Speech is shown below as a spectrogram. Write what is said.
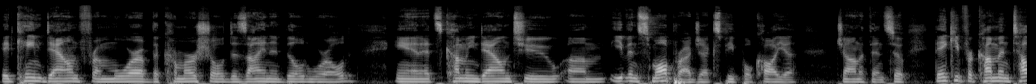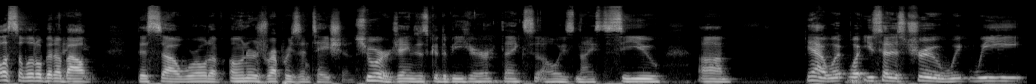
It came down from more of the commercial design and build world, and it's coming down to um, even small projects. People call you Jonathan. So thank you for coming. Tell us a little bit thank about. You. This uh, world of owners representation. Sure, James. It's good to be here. Thanks. Always nice to see you. Um, yeah, what, what you said is true. We, we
